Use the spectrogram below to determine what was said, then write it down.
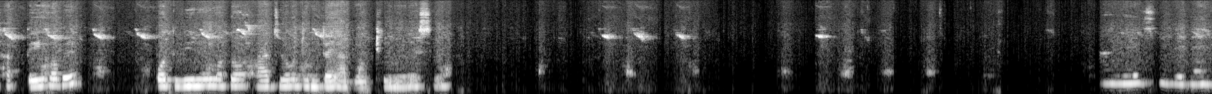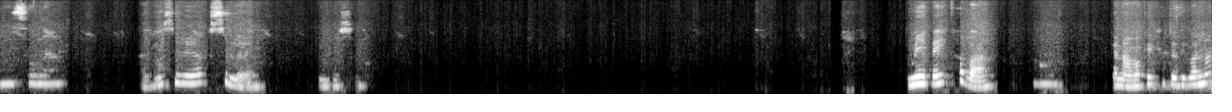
থাকতেই হবে। প্রতিদিনের মতো আজও ডিমটাই আগে উঠিয়ে নিয়েছে আগে ছেড়ে রাখছিলে ঠিক আছে। একাই খাবা? কেন আমাকে খেতে দিবা না?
